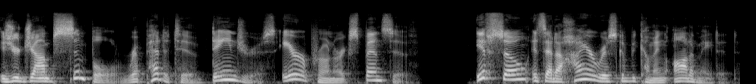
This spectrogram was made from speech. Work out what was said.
Is your job simple, repetitive, dangerous, error-prone, or expensive? If so, it's at a higher risk of becoming automated.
